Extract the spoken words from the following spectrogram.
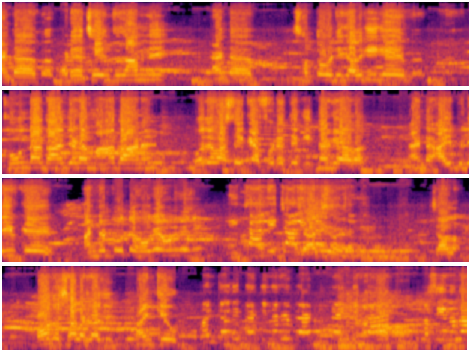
ਐਂਡ ਬੜੇ ਅੱਛੇ ਇੰਤਜ਼ਾਮ ਨੇ। ਐਂਡ ਸਭ ਤੋਂ ਵੱਡੀ ਗੱਲ ਕੀ ਕਿ ਖੂਨ ਦਾ ਦਾਨ ਜਿਹੜਾ ਮਹਾਦਾਨ ਹੈ ਉਹਦੇ ਵਾਸਤੇ ਇੱਕ ਐਫਰਟ ਇੱਥੇ ਕੀਤਾ ਗਿਆ ਵਾ। ਐਂਡ ਆਈ ਬਲੀਵ ਕਿ 100 ਤੋਂ ਉੱਤੇ ਹੋ ਗਏ ਹੋਣਗੇ ਜੀ। ਨਹੀਂ 40 40 40 ਹੋਏ ਚਲੋ ਬਹੁਤ ਅੱਛਾ ਲੱਗਾ ਜੀ। ਥੈਂਕ ਯੂ ਅੰਕਲ ਦੀ ਬੇਟੀ ਨੇ ਵੀ ਬਲੱਡ ਡੋਨੇਟ ਕੀਤਾ ਹੈ। ਅਸੀਂ ਇਹਨਾਂ ਦਾ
